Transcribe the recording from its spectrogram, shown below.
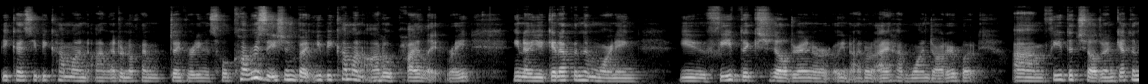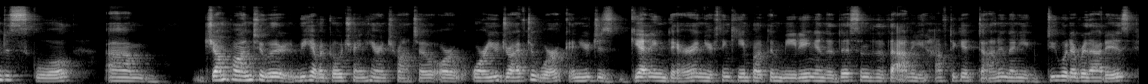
because you become on, um, I don't know if I'm diverting this whole conversation, but you become on autopilot, right? You know, you get up in the morning, you feed the children, or, you know, I don't, I had one daughter, but um, feed the children, get them to school. Um, jump onto a we have a go train here in toronto or or you drive to work and you're just getting there and you're thinking about the meeting and the this and the that and you have to get done and then you do whatever that is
